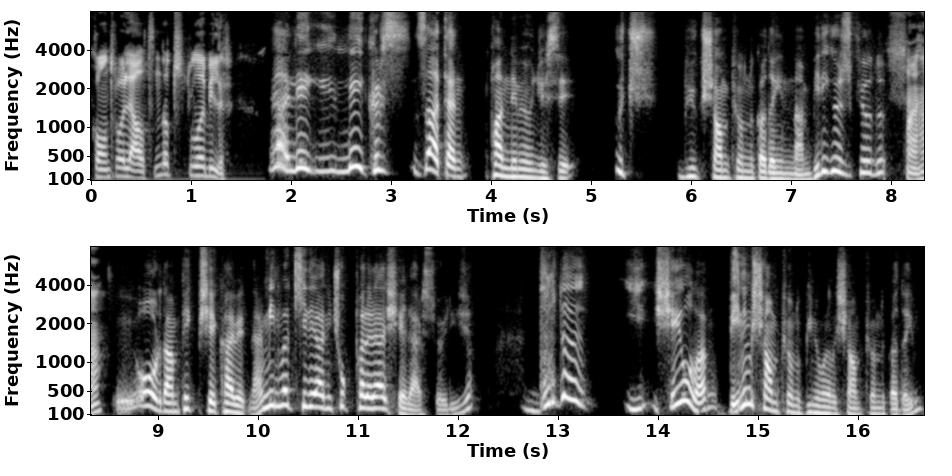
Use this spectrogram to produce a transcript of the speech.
kontrol altında tutulabilir. Yani La- Lakers zaten pandemi öncesi 3 büyük şampiyonluk adayından biri gözüküyordu. Aha. Ee, Oradan pek bir şey kaybettiler. Milwaukee'yle yani çok paralel şeyler söyleyeceğim. Burada şey olan benim şampiyonluk bir numaralı şampiyonluk adayım.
